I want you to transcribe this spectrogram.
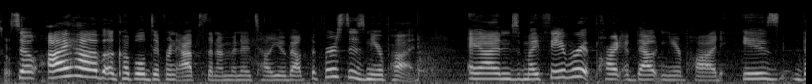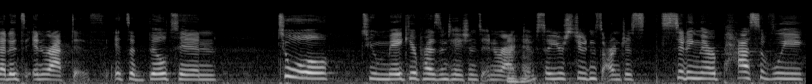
So, so I have a couple different apps that I'm going to tell you about. The first is Nearpod. And my favorite part about Nearpod is that it's interactive. It's a built-in tool to make your presentations interactive. Mm -hmm. So your students aren't just sitting there passively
